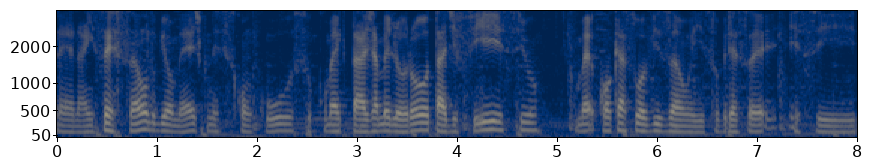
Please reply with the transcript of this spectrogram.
né, na inserção do biomédico nesses concursos? Como é que tá? Já melhorou? Tá difícil? É, qual é a sua visão aí sobre essa, esse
